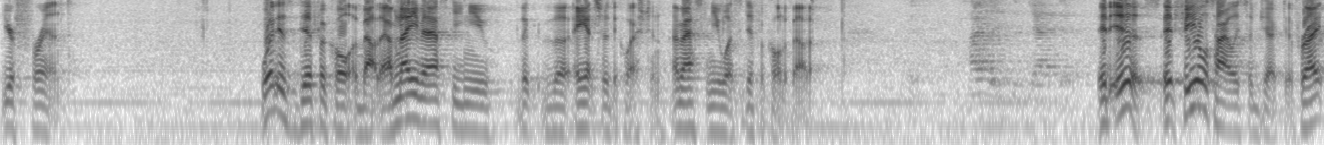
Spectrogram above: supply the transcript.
your friend. What is difficult about that? I'm not even asking you the, the answer to the question. I'm asking you what's difficult about it highly subjective. It is. It feels highly subjective, right?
